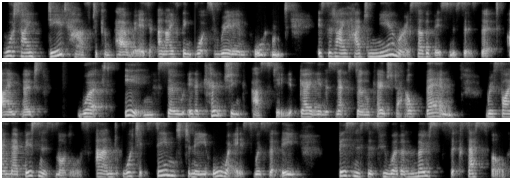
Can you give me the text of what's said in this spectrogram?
What I did have to compare with, and I think what's really important, is that I had numerous other businesses that I had worked in. So, in a coaching capacity, going in as an external coach to help them refine their business models. And what it seemed to me always was that the businesses who were the most successful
